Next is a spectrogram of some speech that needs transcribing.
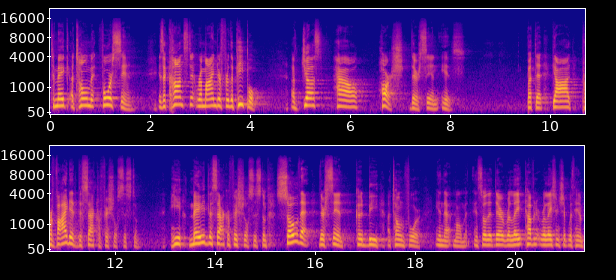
to make atonement for sin is a constant reminder for the people of just how harsh their sin is. But that God provided the sacrificial system. He made the sacrificial system so that their sin could be atoned for in that moment and so that their relate, covenant relationship with Him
